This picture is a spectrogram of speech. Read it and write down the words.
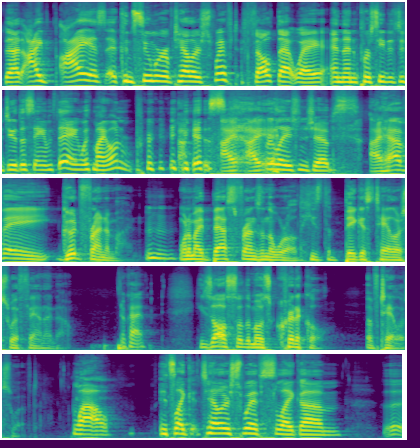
that I I as a consumer of Taylor Swift felt that way, and then proceeded to do the same thing with my own previous I- I- relationships. I have a good friend of mine, Mm-hmm. one of my best friends in the world. He's the biggest Taylor Swift fan I know. Okay. He's also the most critical of Taylor Swift. Wow. It's like Taylor Swift's like um uh,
